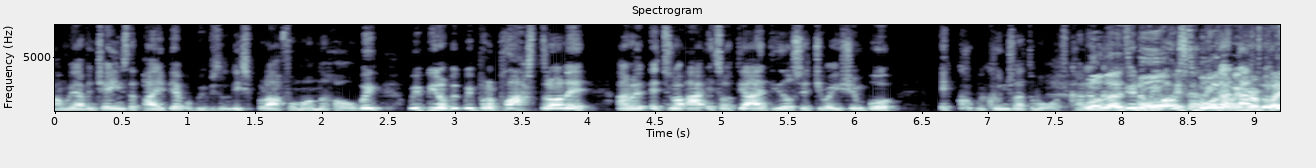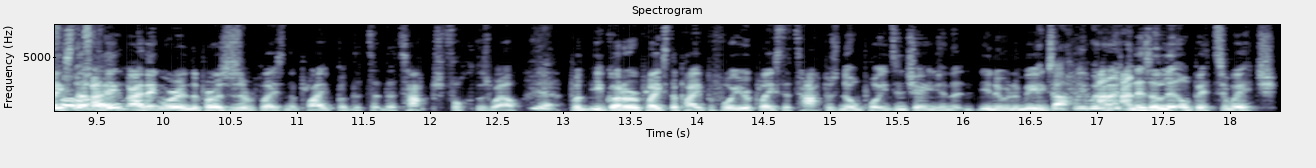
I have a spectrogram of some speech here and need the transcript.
and we haven't changed the pipe yet, but we've at least put our thumb on the hole. We, we, you know, we put a plaster on it, and it's not, it's not the ideal situation, but it, cou- we couldn't let the water kind Well, of. no, it's you know, more, it's more that we've replaced. I think, I think we're in the process of replacing the pipe, but the, t- the tap's fucked as well. Yeah. But you've got to replace the pipe before you replace the tap. There's no point in changing it. You know what I mean? Exactly, And, and there's a little bit to which,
